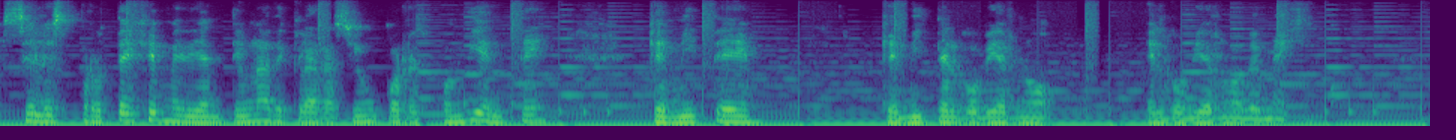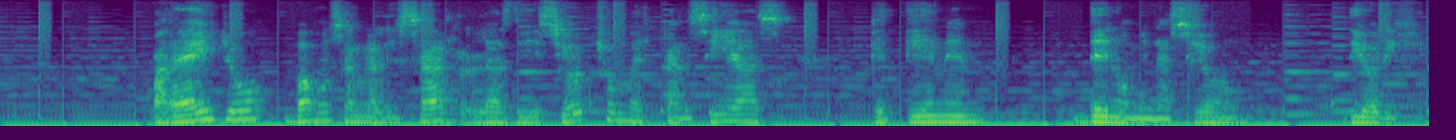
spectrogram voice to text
se les protege mediante una declaración correspondiente que emite, que emite el, gobierno, el gobierno de México. Para ello vamos a analizar las 18 mercancías que tienen denominación de origen.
